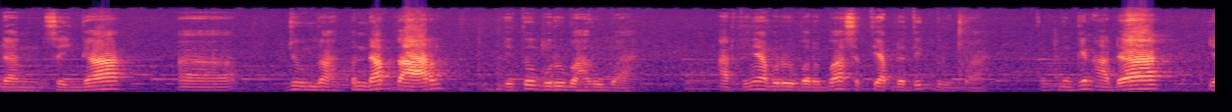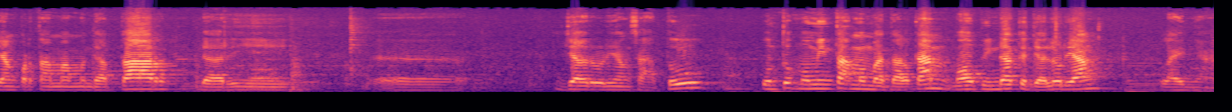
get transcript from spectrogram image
Dan sehingga uh, jumlah pendaftar itu berubah-ubah. Artinya berubah-ubah setiap detik berubah mungkin ada yang pertama mendaftar dari eh, jalur yang satu untuk meminta membatalkan mau pindah ke jalur yang lainnya.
